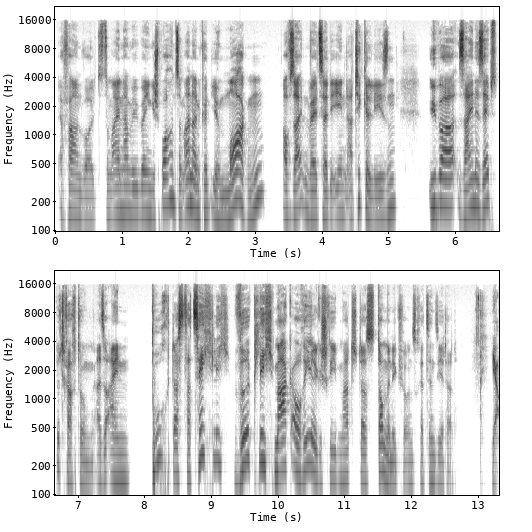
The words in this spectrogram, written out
erfahren wollt, zum einen haben wir über ihn gesprochen, zum anderen könnt ihr morgen auf seitenwälzer.de einen Artikel lesen über seine Selbstbetrachtung. Also ein Buch, das tatsächlich wirklich Marc Aurel geschrieben hat, das Dominik für uns rezensiert hat. Ja,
